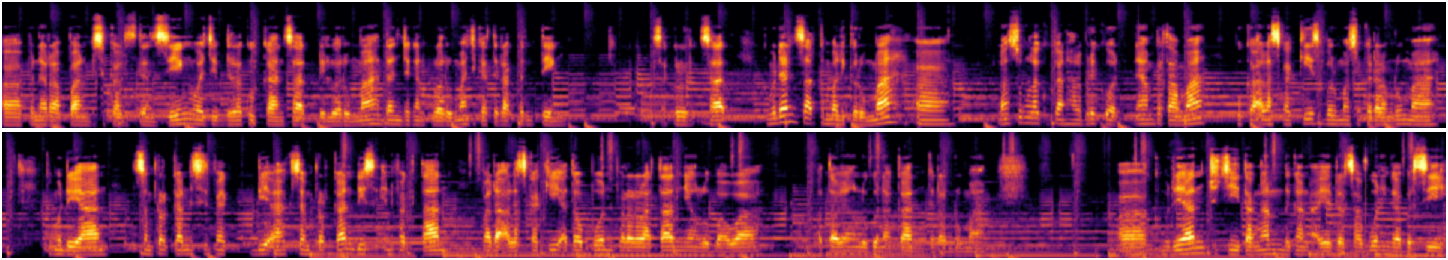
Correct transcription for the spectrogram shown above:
uh, penerapan physical distancing wajib dilakukan saat di luar rumah dan jangan keluar rumah jika tidak penting. Saat, kemudian saat kembali ke rumah uh, langsung lakukan hal berikut. Yang pertama buka alas kaki sebelum masuk ke dalam rumah. Kemudian dia semprotkan disinfektan pada alas kaki ataupun peralatan yang lu bawa atau yang lu gunakan ke dalam rumah. Uh, kemudian cuci tangan dengan air dan sabun hingga bersih.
